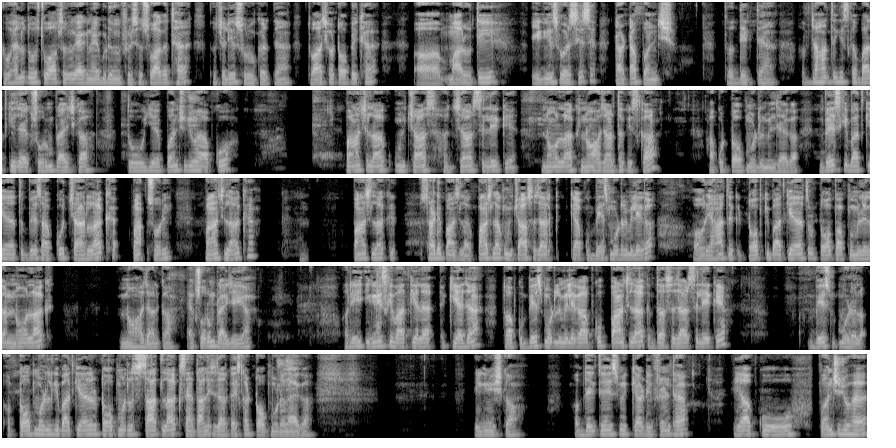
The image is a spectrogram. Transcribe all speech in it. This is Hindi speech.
तो हेलो दोस्तों, आप सभी का एक नए वीडियो में फिर से स्वागत है। तो चलिए शुरू करते हैं। तो आज का टॉपिक है Maruti Ignis versus Tata Punch तो देखते हैं। अब जहाँ तक इसका बात किया जाए एक शोरूम प्राइस का तो ये पंच जो है आपको पाँच लाख उनचास हज़ार से लेके नौ लाख नौ हज़ार तक इसका आपको टॉप मॉडल मिल जाएगा। बेस की बात किया जाए तो बेस आपको चार लाख सॉरी पाँच लाख पाँच लाख, साढ़े पाँच लाख पाँच लाख उनचास हज़ार के आपको बेस मॉडल मिलेगा। और यहाँ तक टॉप की बात किया जाए तो टॉप आपको मिलेगा नौ लाख नौ हज़ार का। एक शोरूम प्राइज है यह। और ये इंग्लिश की बात किया किया जाए तो आपको बेस मॉडल मिलेगा आपको पाँच लाख दस हज़ार से लेके बेस मॉडल और टॉप मॉडल की बात किया जाए तो टॉप मॉडल सात लाख सैंतालीस हज़ार का इसका टॉप मॉडल आएगा। इंग्लिश का। अब देखते हैं इसमें क्या डिफरेंट है। ये आपको पंच जो है,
